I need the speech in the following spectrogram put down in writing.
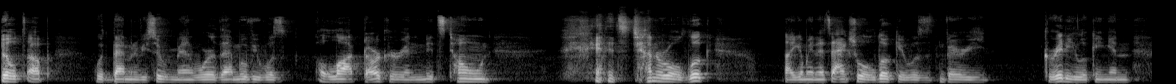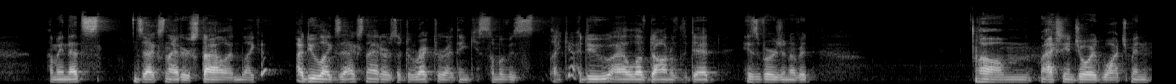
built up with Batman v Superman, where that movie was a lot darker in its tone and its general look like I mean, its actual look, it was very gritty looking, and I mean that's Zack Snyder's style. And like I do like Zack Snyder as a director. I think some of his like I do I love Dawn of the Dead, his version of it. Um, I actually enjoyed Watchmen.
